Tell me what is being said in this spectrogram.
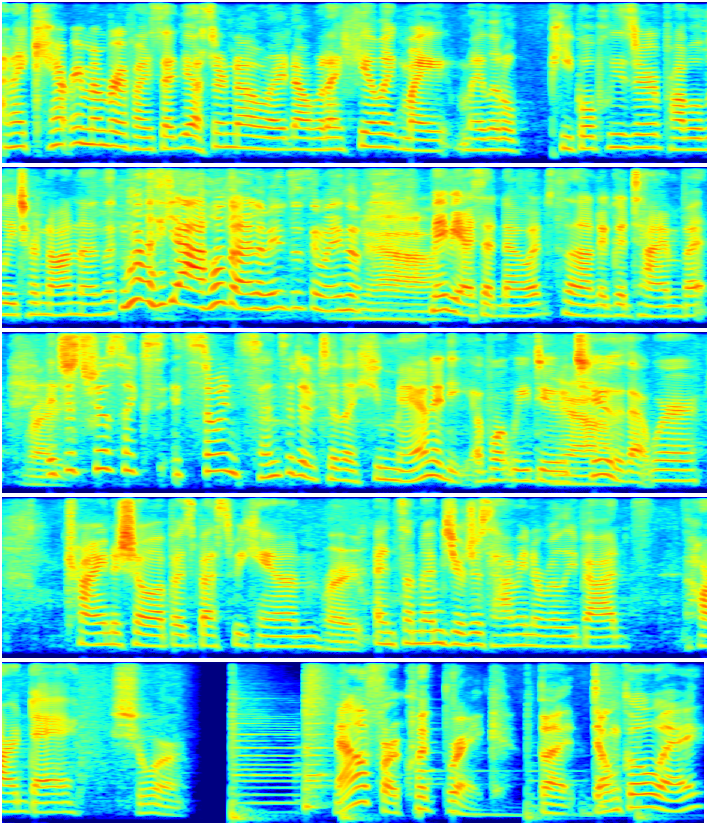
and I can't remember if I said yes or no right now, but I feel like my my little people pleaser probably turned on and I was like, yeah, hold on, let me just do my Yeah. Maybe I said no, it's not a good time, but Right. it just feels like it's so insensitive to the humanity of what we do Yeah. too, that we're trying to show up as best we can. Right. And sometimes you're just having a really bad, hard day. Sure. Now for a quick break, but don't go away.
